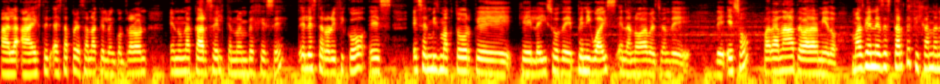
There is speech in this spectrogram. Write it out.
a, la- a, este, a esta persona que lo encontraron en una cárcel que no envejece. Él es terrorífico. Es, es el mismo actor que, que le hizo de Pennywise en la nueva versión de, de eso, para nada te va a dar miedo. Más bien es de estarte fijando en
